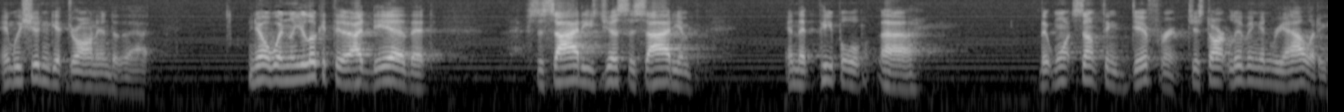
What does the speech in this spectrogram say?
And we shouldn't get drawn into that. You know, when you look at the idea that society is just society and, and that people uh, that want something different just aren't living in reality,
